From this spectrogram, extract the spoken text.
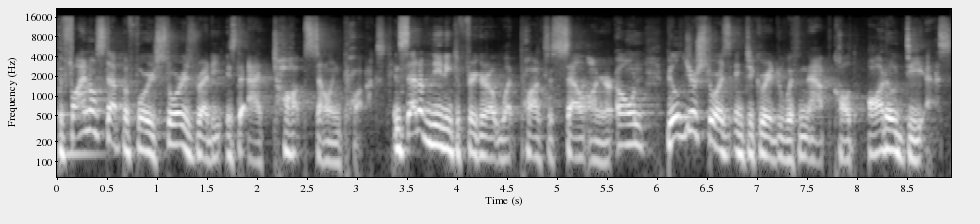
The final step before your store is ready is to add top selling products. Instead of needing to figure out what products to sell on your own, Build Your Store is integrated with an app called AutoDS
